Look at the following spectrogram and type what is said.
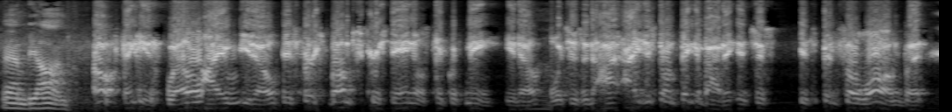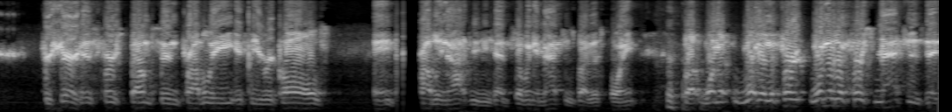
and beyond. Oh, thank you. Well, I, you know, his first bumps, Chris Daniels took with me, you know, which is an, I, I just don't think about it. It's just, it's been so long, but for sure, his first bumps, and probably if he recalls, and probably not because he's had so many matches by this point, but one of, one of the first, one of the first matches that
